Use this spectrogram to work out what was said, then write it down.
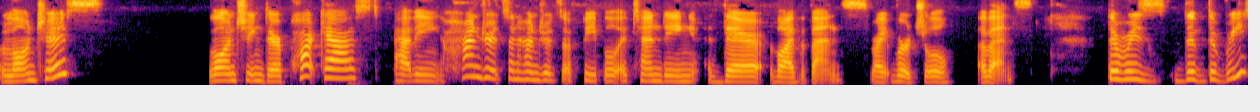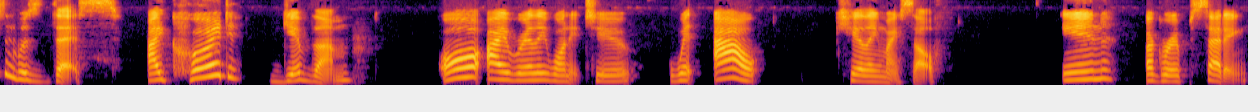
launches, launching their podcast, having hundreds and hundreds of people attending their live events, right? Virtual events. The, res- the, the reason was this I could give them all I really wanted to without killing myself in a group setting.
